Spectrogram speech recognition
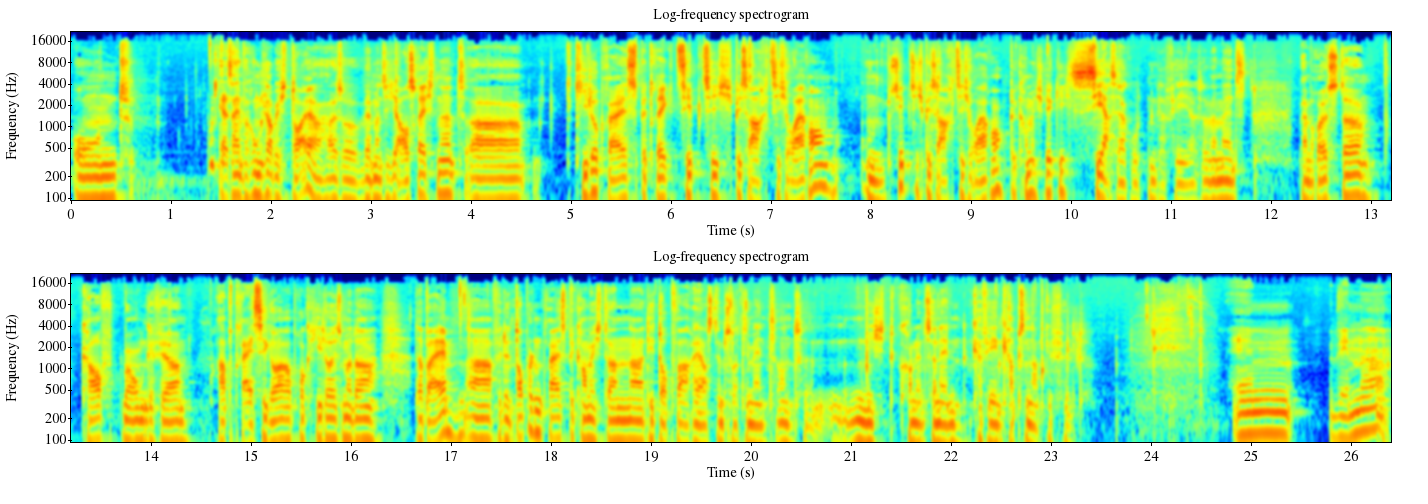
und er ist einfach unglaublich teuer. Also wenn man sich ausrechnet, äh, Kilopreis beträgt 70 bis 80 Euro. Um 70 bis 80 Euro bekomme ich wirklich sehr, sehr guten Kaffee. Also wenn man jetzt beim Röster kauft, man ungefähr ab 30 Euro pro Kilo ist man da dabei. Äh, für den doppelten Preis bekomme ich dann äh, die Topware aus dem Sortiment und nicht konventionellen Kaffee in Kapseln abgefüllt. Ähm, wenn man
